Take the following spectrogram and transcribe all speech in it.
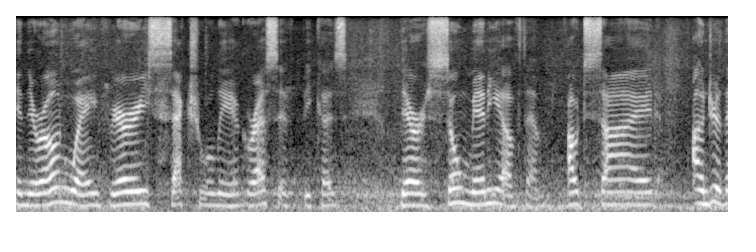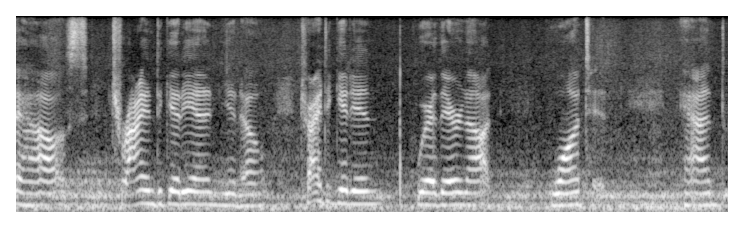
in their own way, very sexually aggressive because there are so many of them outside, under the house, trying to get in, you know, trying to get in where they're not wanted. And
